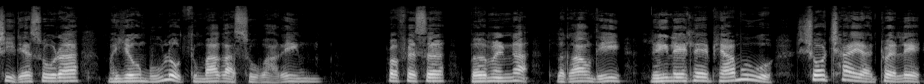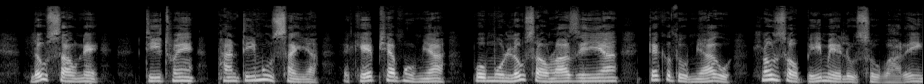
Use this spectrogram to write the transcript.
ရှိတယ်ဆိုတာမယုံဘူးလို့သူမကဆိုပါတယ်။ Professor Berman က၎င်းသည်လိန်လေလှည့်ဖျားမှုကိုရှော့ချရန်အတွက်လဲလှုပ်ဆောင်တဲ့တီထွင်ဖန်တီးမှုဆိုင်ရာအကဲဖြတ်မှုများပုံမလှုပ်ဆောင်လာစေရန်တက္ကသိုလ်များကိုလှုံ့ဆော်ပေးမယ်လို့ဆိုပါတယ်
